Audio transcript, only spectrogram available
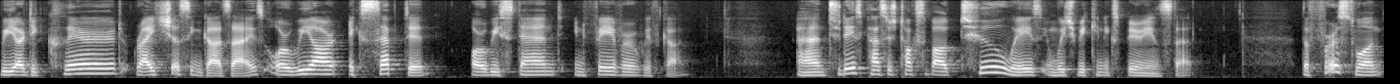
we are declared righteous in God's eyes, or we are accepted, or we stand in favor with God. And today's passage talks about two ways in which we can experience that. The first one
